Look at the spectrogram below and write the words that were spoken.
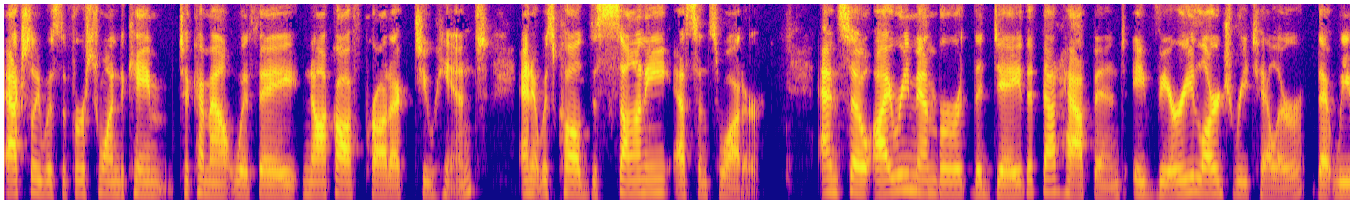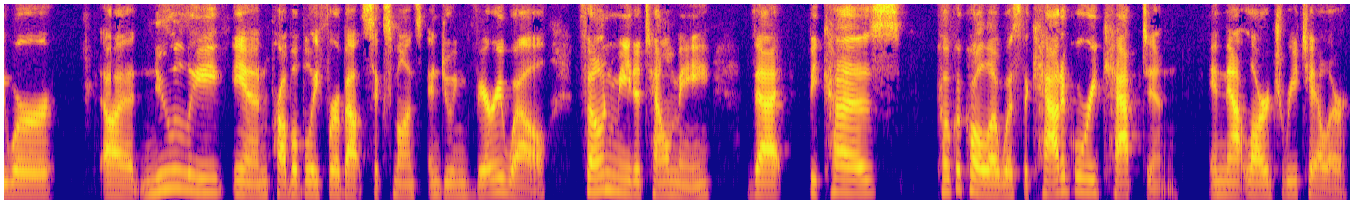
actually was the first one to came to come out with a knockoff product to hint and it was called dasani essence water and so i remember the day that that happened a very large retailer that we were uh, newly in probably for about six months and doing very well phoned me to tell me that because coca-cola was the category captain in that large retailer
